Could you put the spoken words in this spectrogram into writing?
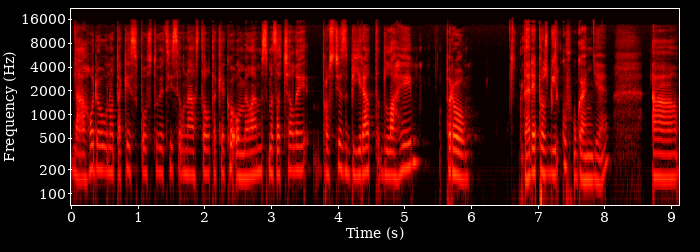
náhodou, no taky spoustu věcí se u nás stalo tak jako omylem, jsme začali prostě sbírat dlahy pro, tehdy pro sbírku v Ugandě. A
